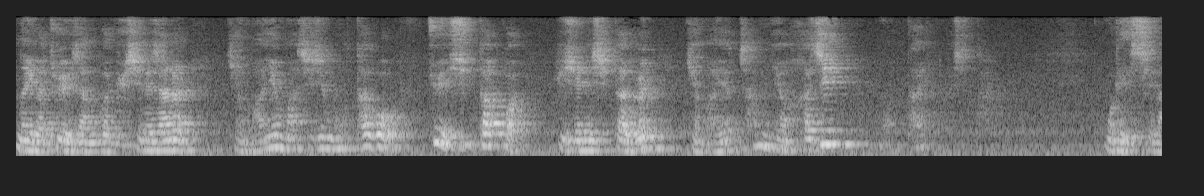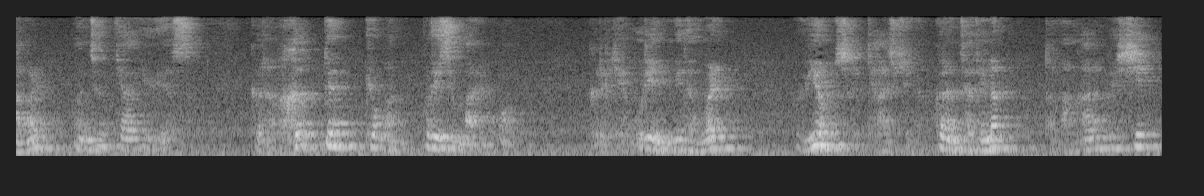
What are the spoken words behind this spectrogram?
너희가 주의 잔과 귀신의 잔을 겸하여 마시지 못하고 주의 식탁과 귀신의 식탁을 겸하여 참여하지 못할 것이다. 우리의 신앙을 온전케 하기 위해서 그런 헛된 교만 부리지 말고 그렇게 우리의 믿음을 위험스럽게 할 수 있는 그런 자리는 도망가는 것이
